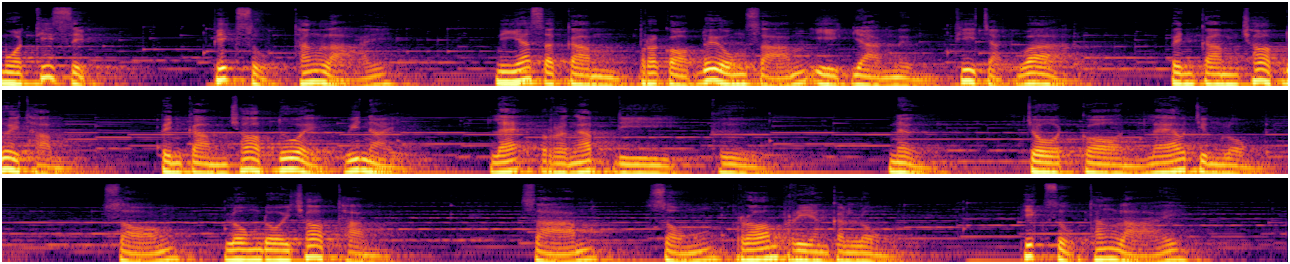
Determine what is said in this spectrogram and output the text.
หมวดที่สิบภิกษุทั้งหลาย นิยสกรรมประกอบด้วยองค์สามอีกอย่างหนึ่งที่จัดว่า เป็นกรรมชอบด้วยธรรม เป็นกรรมชอบด้วยวินัย และระงับดีคือ 1. โจทย์ก่อนแล้วจึงลง 2. ลงโดยชอบธรรม 3. สงพร้อมเพรียงกันลง ภิกษุทั้งหลาย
